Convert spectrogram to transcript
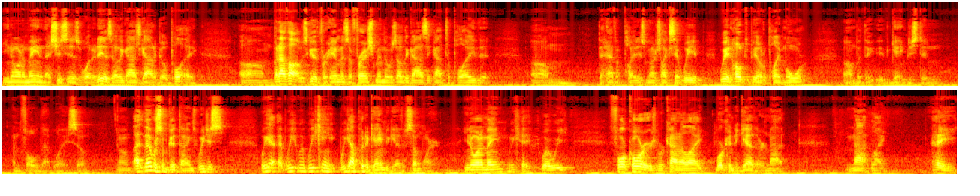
You know what I mean? That just is what it is. Other guys got to go play. Um, but I thought it was good for him as a freshman. There was other guys that got to play that um, that haven't played as much. Like I said, we had, we had hoped to be able to play more, um, but the, the, game just didn't unfold that way. So um, I, there were some good things. We just we got, we, we can't we got to put a game together somewhere. You know what I mean? We where we four quarters were kind of like working together, not not like, hey,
